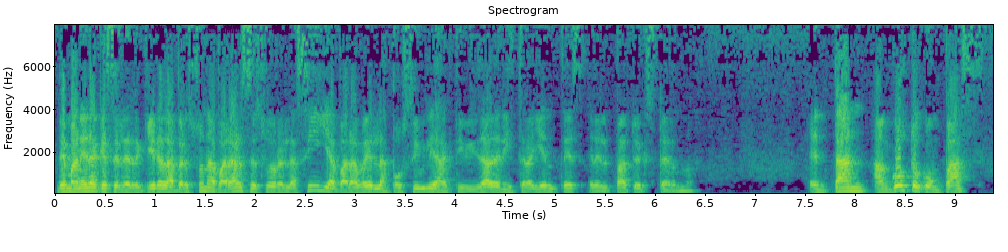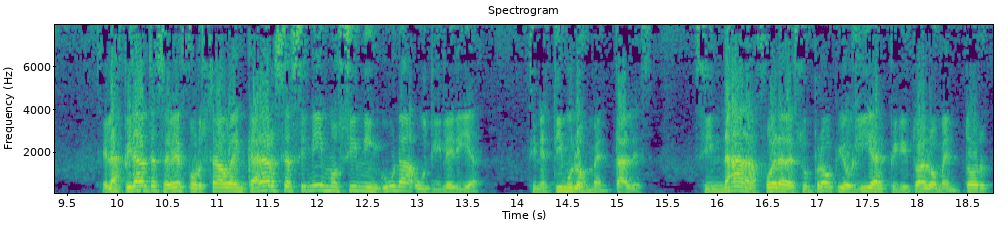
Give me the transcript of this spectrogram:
de manera que se le requiere a la persona pararse sobre la silla para ver las posibles actividades distrayentes en el patio externo. En tan angosto compás, el aspirante se ve forzado a encararse a sí mismo sin ninguna utilería, sin estímulos mentales, sin nada fuera de su propio guía espiritual o mentor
